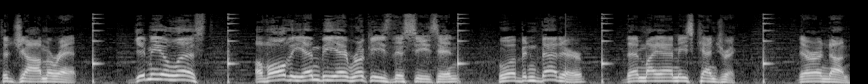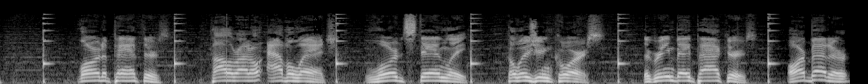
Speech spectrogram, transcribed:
to Ja Morant. Give me a list of all the NBA rookies this season who have been better than Miami's Kendrick. There are none. Florida Panthers, Colorado Avalanche, Lord Stanley, Collision Course. The Green Bay Packers are better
